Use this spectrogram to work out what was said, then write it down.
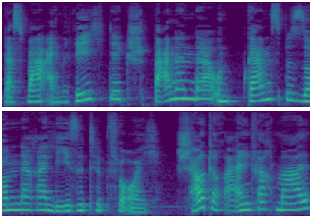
Das war ein richtig spannender und ganz besonderer Lesetipp für euch. Schaut doch einfach mal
